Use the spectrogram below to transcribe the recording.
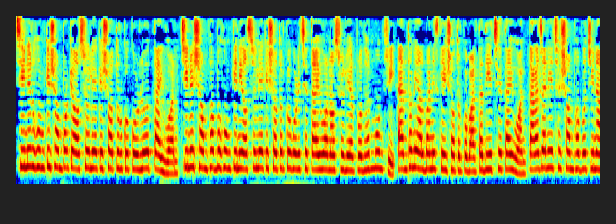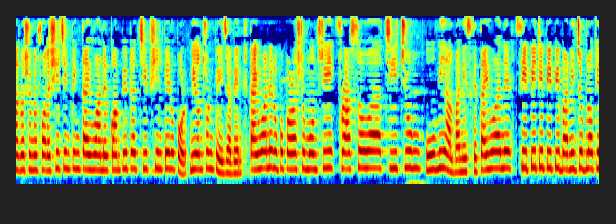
চীনের হুমকি সম্পর্কে অস্ট্রেলিয়াকে সতর্ক করল তাইওয়ান। চীনের সম্ভাব্য হুমকি নিয়ে অস্ট্রেলিয়াকে সতর্ক করেছে তাইওয়ান অস্ট্রেলিয়ার প্রধানমন্ত্রী অ্যান্থনি আলবানিসকে এই সতর্ক বার্তা দিয়েছে তাইওয়ান। তারা জানিয়েছে, সম্ভাব্য চীনা আগ্রাসনের ফলে শি জিনপিং তাইওয়ানের কম্পিউটার চিপ শিল্পের উপর নিয়ন্ত্রণ পেয়ে যাবেন। তাইওয়ানের উপপররাষ্ট্রমন্ত্রী ফ্রাসোয়া চিচুং উমি আলবানিসকে তাইওয়ানের সিপিটিপিপি বাণিজ্য ব্লকে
